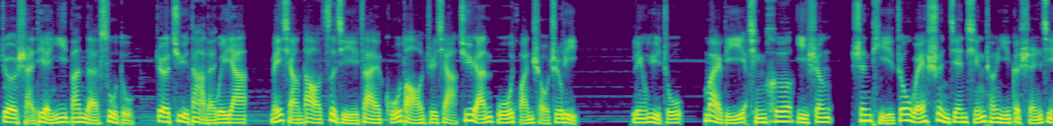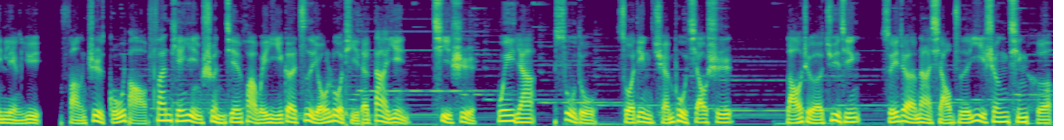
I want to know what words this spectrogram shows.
这闪电一般的速度，这巨大的威压。没想到自己在古堡之下居然无还手之力。领域珠，麦迪轻喝一声，身体周围瞬间形成一个神境领域，仿制古堡翻天印瞬间化为一个自由落体的大印，气势、威压、速度、锁定全部消失。老者巨惊，随着那小子一声轻喝，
